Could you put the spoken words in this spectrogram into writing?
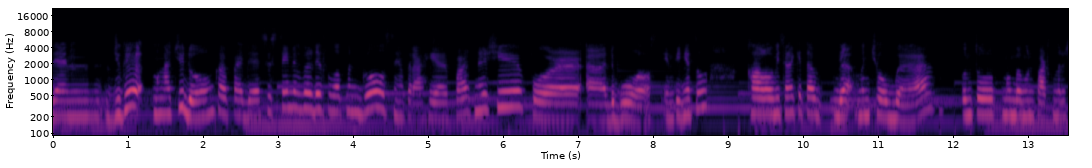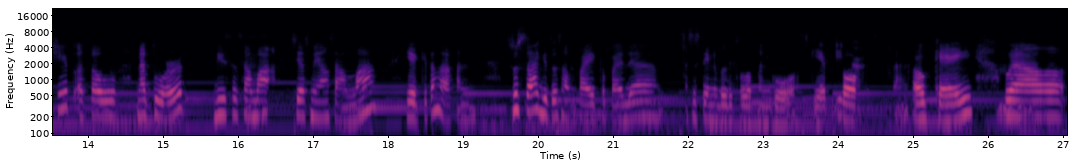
Dan juga mengacu dong kepada Sustainable Development Goals yang terakhir, Partnership for uh, the Goals. Intinya tuh kalau misalnya kita nggak mencoba untuk membangun partnership atau network di sesama antusiasme yang sama, ya kita nggak akan susah gitu sampai kepada Sustainable Development Goals gitu. Iya. Oke. Well,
